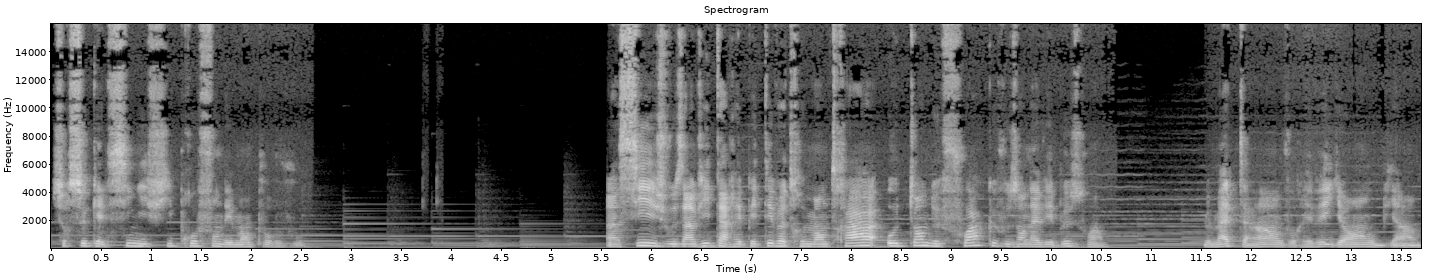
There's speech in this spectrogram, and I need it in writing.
sur ce qu'elle signifie profondément pour vous. Ainsi, je vous invite à répéter votre mantra autant de fois que vous en avez besoin. Le matin, en vous réveillant, ou bien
